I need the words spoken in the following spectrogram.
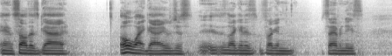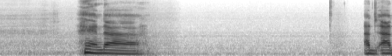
and saw this guy old white guy. He was just was like in his fucking seventies, and uh, I, I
